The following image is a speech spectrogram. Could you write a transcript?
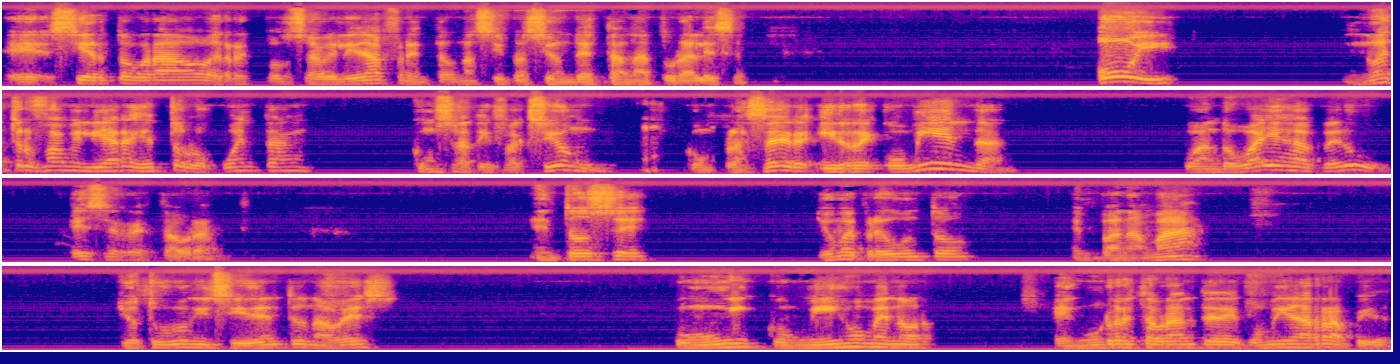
eh, cierto grado de responsabilidad frente a una situación de esta naturaleza. Hoy, nuestros familiares esto lo cuentan con satisfacción, con placer y recomiendan cuando vayas a Perú ese restaurante. Entonces, yo me pregunto, en Panamá, yo tuve un incidente una vez con, un, con mi hijo menor en un restaurante de comida rápida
